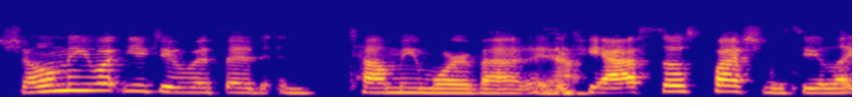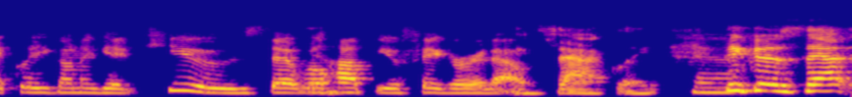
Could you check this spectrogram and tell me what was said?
Show me what you do with it and tell me more about it. Yeah. If you ask those questions, you're likely going to get cues that will Yeah. help you figure it out. Exactly. Yeah. Because that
